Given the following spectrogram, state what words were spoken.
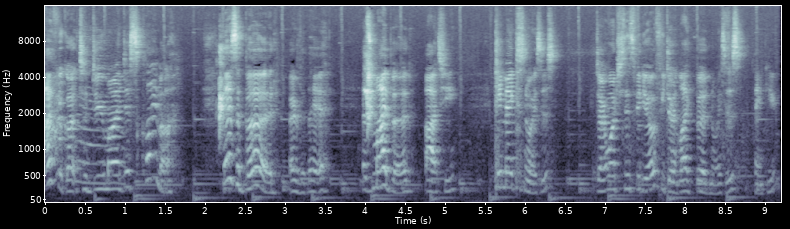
I forgot to do my disclaimer. There's a bird over there. That's my bird, Archie. He makes noises. Don't watch this video if you don't like bird noises. Thank you.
